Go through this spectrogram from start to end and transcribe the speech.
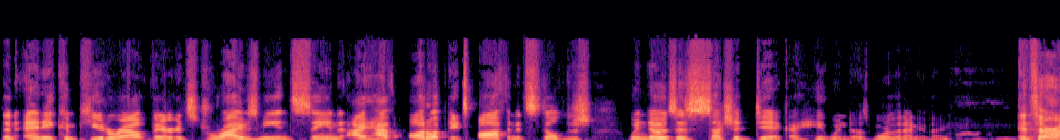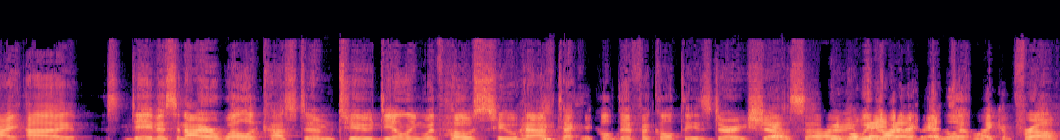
than any computer out there. It drives me insane. I have auto updates off, and it's still just Windows is such a dick. I hate Windows more than anything. It's all right. Uh, Davis and I are well accustomed to dealing with hosts who have technical difficulties during shows. Yeah, so I mean, we don't handle it like a pro.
